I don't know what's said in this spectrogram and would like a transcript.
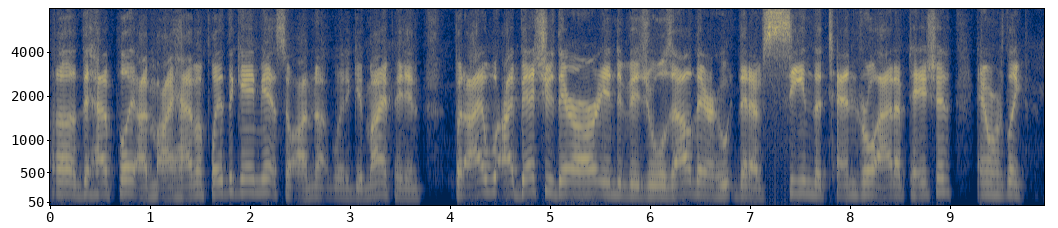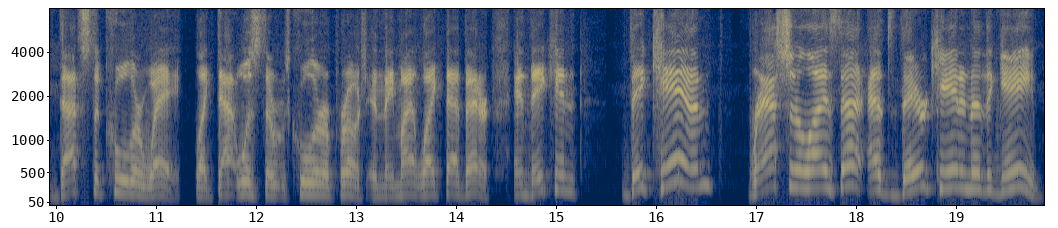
uh, that have played. I'm, I haven't played the game yet, so I'm not going to give my opinion. But I, I bet you there are individuals out there who that have seen the tendril adaptation and were like, "That's the cooler way. Like that was the cooler approach," and they might like that better. And they can, they can rationalize that as their canon of the game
